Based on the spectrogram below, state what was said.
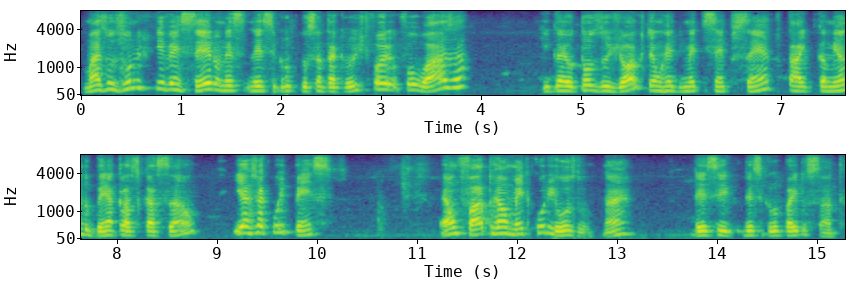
Mas os únicos que venceram nesse, nesse grupo do Santa Cruz foi, foi o Asa, que ganhou todos os jogos, tem um rendimento de 100%, está caminhando bem a classificação, e a Jacuipense. É um fato realmente curioso, né? Desse, desse grupo aí do Santa.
